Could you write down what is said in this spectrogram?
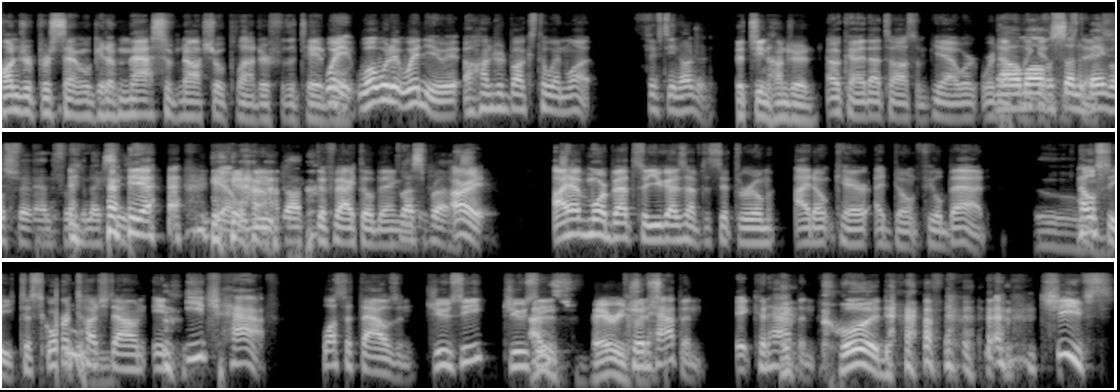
100% will get a massive nacho platter for the table. Wait, what would it win you? A hundred bucks to win what? fifteen hundred. 1500. Okay, that's awesome. Yeah, we're we're Now I'm all of a sudden a Bengals fan for the next season. yeah, yeah, we'll be de facto Surprise, Bengals. surprise. All right, I have more bets, so you guys have to sit through them. I don't care. I don't feel bad. Ooh. Kelce to score a Ooh. touchdown in each half plus a thousand. Juicy, juicy. is very Could juicy. happen. It could happen. It could happen. Chiefs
